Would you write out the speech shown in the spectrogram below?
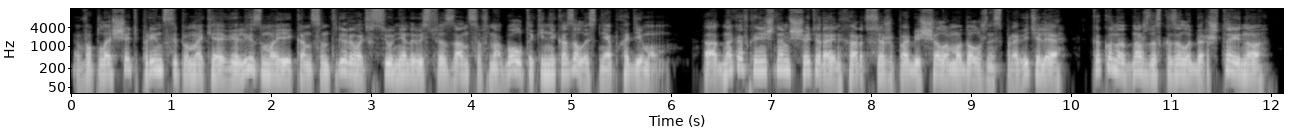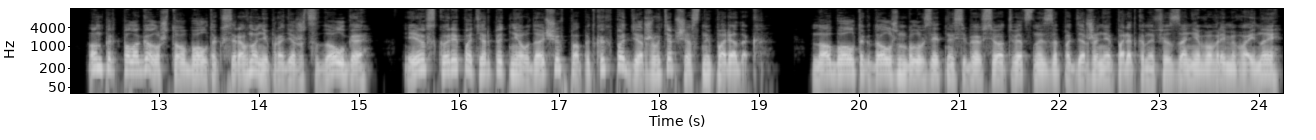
воплощать принципы макиавелизма и концентрировать всю ненависть физанцев на Болтике не казалось необходимым. Однако в конечном счете Райнхард все же пообещал ему должность правителя. Как он однажды сказал Берштейну, он предполагал, что Болтик все равно не продержится долго и вскоре потерпит неудачу в попытках поддерживать общественный порядок. Но Болтик должен был взять на себя всю ответственность за поддержание порядка на Физане во время войны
